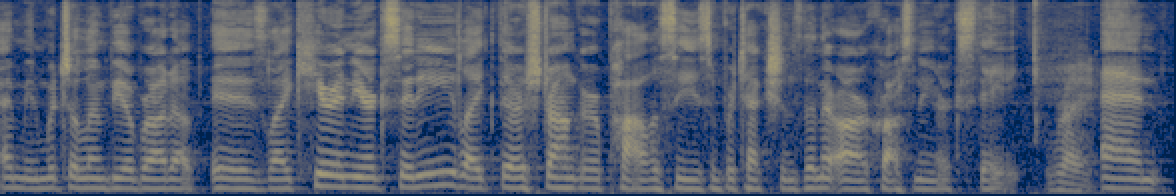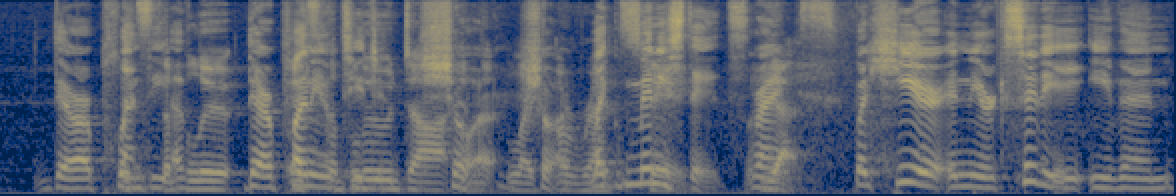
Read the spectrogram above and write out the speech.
I mean, which Olympia brought up is like here in New York City, like there are stronger policies and protections than there are across New York State, Right. and there are plenty the of blue, there are plenty of teachers. dot sure, the- like sure, a red like state. states, right? Yes. But here in New York City, even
